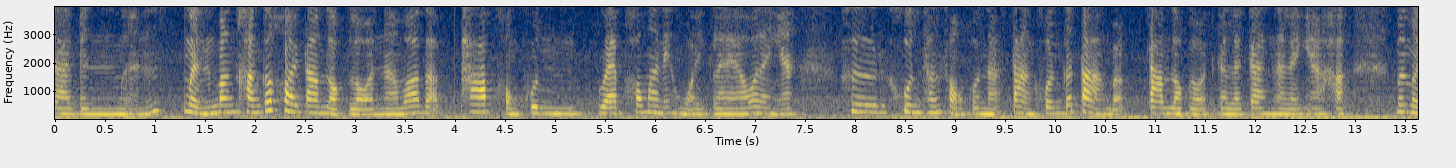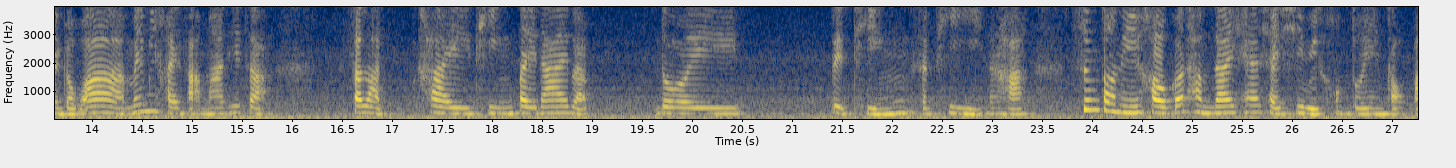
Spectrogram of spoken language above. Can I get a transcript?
กลายเป็นเหมือนเหมือนบางครั้งก็คอยตามหลอกหลอนนะว่าแบบภาพของคุณแวบเข้ามาในหัวอีกแล้วอะไรเงี้ยคือคุณทั้งสองคนนะต่างคนก็ต่างแบบตามหลอกหลอนกันและกันอะไรเงี้ยค่ะ มันเหมือนกับว่าไม่มีใครสามารถที่จะสลัด ใครทิ้งไปได้แบบโดยปิดทิ้งสักทีนะคะ ซึ่งตอนนี้เขาก็ทำได้แค่ใช้ชีวิตของตัวเองต่อไป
